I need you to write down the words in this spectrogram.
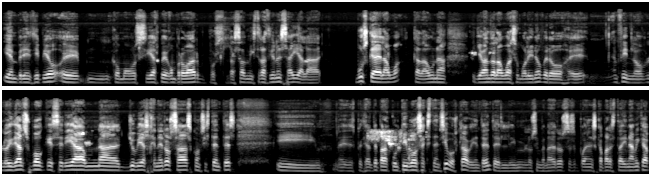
y en principio, eh, como si has podido comprobar, pues las administraciones ahí a la búsqueda del agua, cada una llevando el agua a su molino, pero eh, en fin, lo, ideal supongo que sería unas lluvias generosas, consistentes y eh, especialmente para cultivos extensivos, claro, evidentemente los invernaderos se pueden escapar de esta dinámica,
